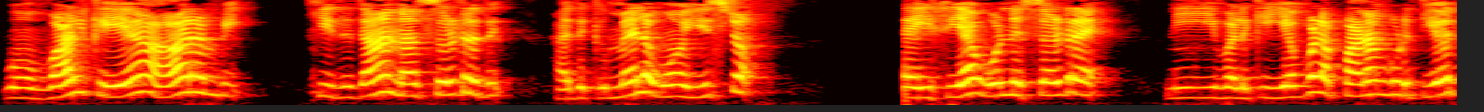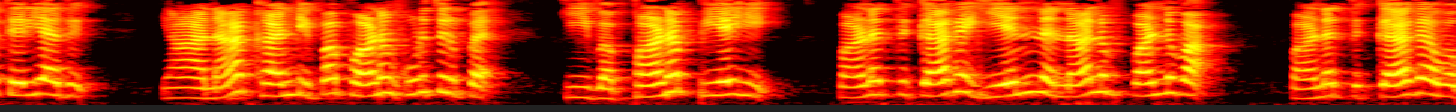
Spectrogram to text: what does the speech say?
உன் வாழ்க்கைய ஆரம்பி. இதுதான் நான் சொல்றது. அதுக்கு மேல உன் இஷ்டம். கடைசியா ஒன்று சொல்றேன். நீ இவளுக்கு எவ்வளவு பணம் கொடுத்தியோ தெரியாது. ஆனா கண்டிப்பா பணம் கொடுத்துருப்ப. இவ பண பேயி பணத்துக்காக என்னனாலும் பண்ணுவா. பணத்துக்காக அவ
